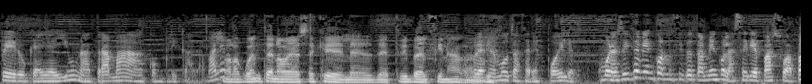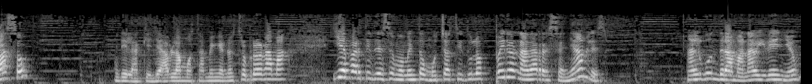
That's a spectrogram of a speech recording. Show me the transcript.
pero que hay ahí una trama complicada, ¿vale? No lo cuente, no vaya a ser que le destripe el final. Hombre, aquí. me gusta hacer spoiler. Bueno, se hizo bien conocido también con la serie Paso a Paso, de la que ya hablamos también en nuestro programa, y a partir de ese momento muchos títulos, pero nada reseñables. Algún drama navideño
